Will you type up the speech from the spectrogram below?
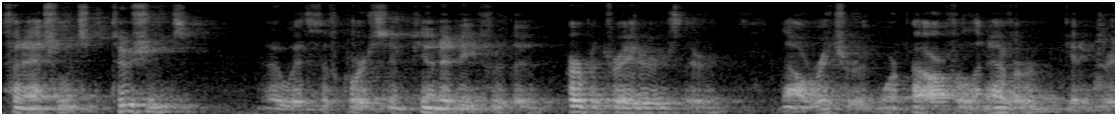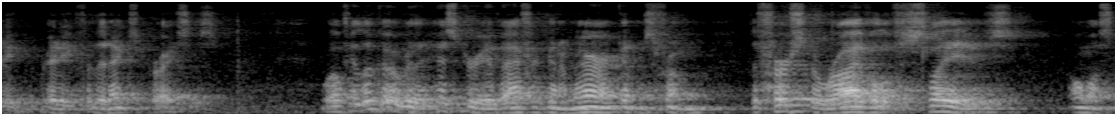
financial institutions, uh, with, of course, impunity for the perpetrators. They're now richer and more powerful than ever, getting ready, ready for the next crisis. Well, if you look over the history of African Americans from the first arrival of slaves almost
